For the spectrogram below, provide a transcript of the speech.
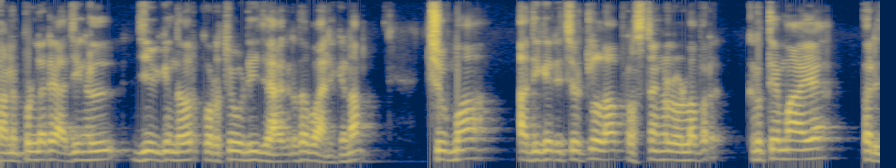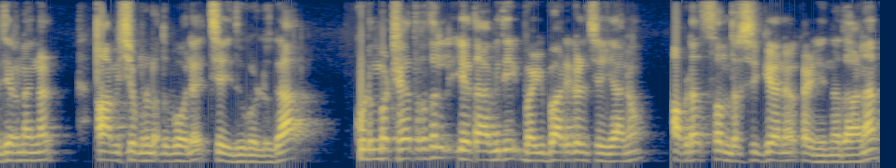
തണുപ്പുള്ള രാജ്യങ്ങളിൽ ജീവിക്കുന്നവർ കുറച്ചുകൂടി ജാഗ്രത പാലിക്കണം. ചുമ അധികരിച്ചിട്ടുള്ള പ്രശ്നങ്ങളുള്ളവർ കൃത്യമായ പരിചരണങ്ങൾ ആവശ്യമുള്ളതുപോലെ ചെയ്തു കൊള്ളുക കുടുംബക്ഷേത്രത്തിൽ യഥാവിധി വഴിപാടുകൾ ചെയ്യാനോ അവിടെ സന്ദർശിക്കാനോ കഴിയുന്നതാണ്.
